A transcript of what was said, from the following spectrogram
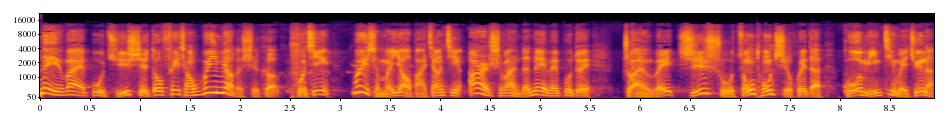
内外部局势都非常微妙的时刻，普京为什么要把将近二十万的内卫部队转为直属总统指挥的国民禁卫军呢？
